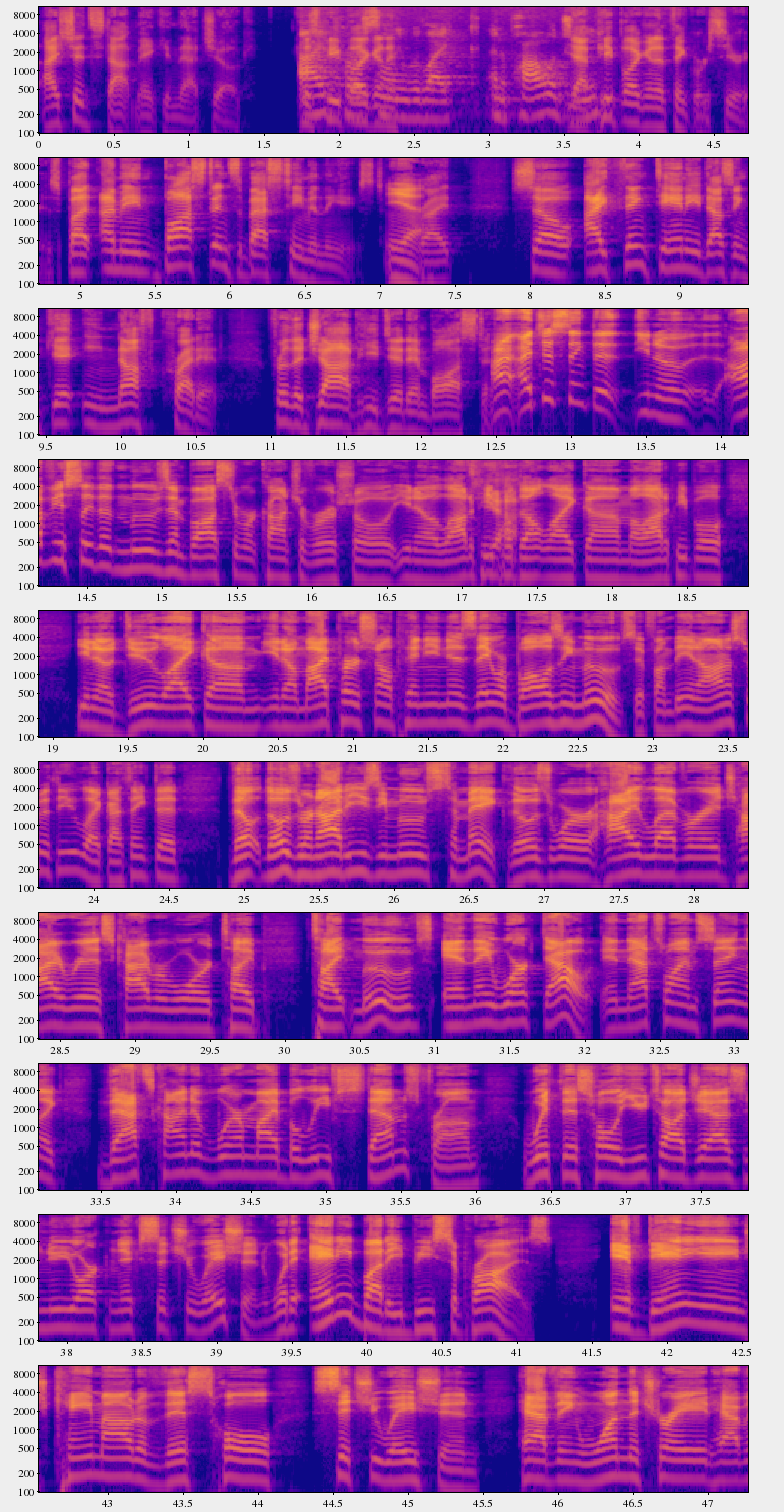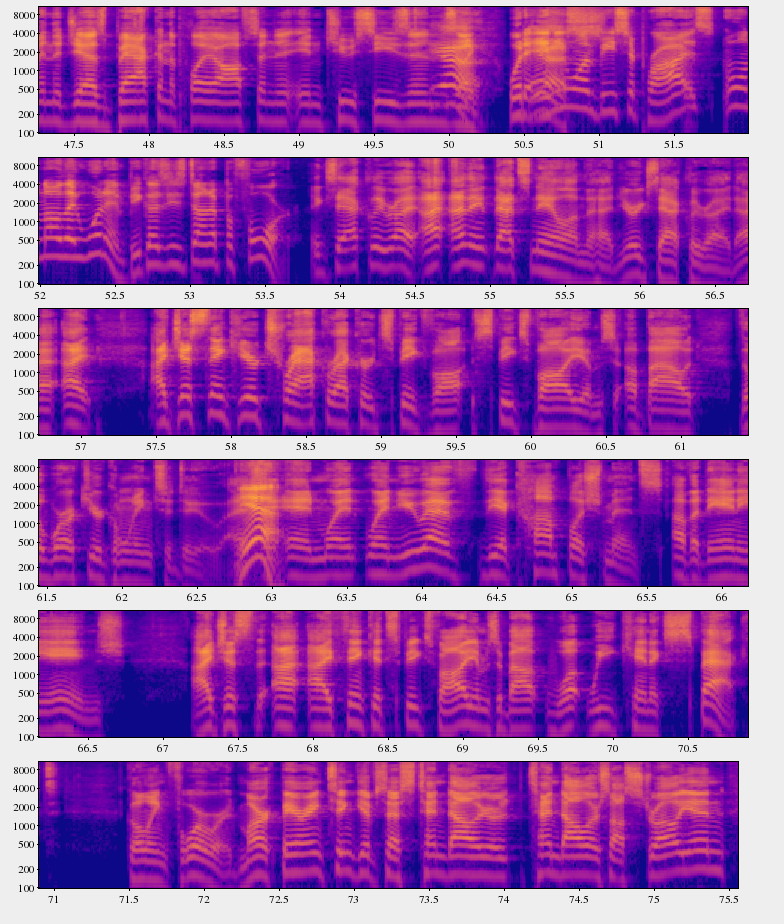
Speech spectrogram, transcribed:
I should stop making that joke I people are going to would like an apology. yeah, people are going to think we're serious. But I mean, Boston's the best team in the East. Yeah. Right. So I think Danny doesn't get enough credit for the job he did in Boston. I, I just think that you know, obviously the moves in Boston were controversial. You know, a lot of people Yeah. don't like them. A lot of people, you know, do like them. You know, my personal opinion is they were ballsy moves. If I'm being honest with you, like I think that th- those were not easy moves to make. Those were high leverage, high risk, high reward type type moves, and they worked out. And that's why I'm saying like that's kind of where my belief stems from with this whole Utah Jazz New York Knicks situation. Would anybody be surprised if Danny Ainge came out of this whole situation having won the trade, having the Jazz back in the playoffs in in two seasons? Yeah, Like, would yes. anyone be surprised? Well, no, they wouldn't because he's done it before. exactly right. I, I think that's nail on the head. You're exactly right. I, I I just think your track record speak vol- speaks volumes about the work you're going to do. Yeah. And when when you have the accomplishments of a Danny Ainge, I just I, I think it speaks volumes about what we can expect going forward. Mark Barrington gives us ten dollars ten dollars Australian.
